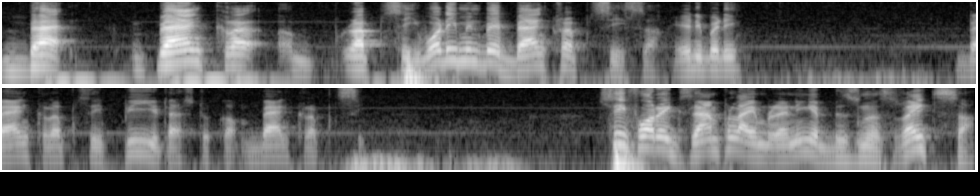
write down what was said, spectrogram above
Ba bankruptcy. What do you mean by bankruptcy, sir? Anybody? Bankruptcy. P it has to come. Bankruptcy. See, for example, I am running a business, right, sir?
